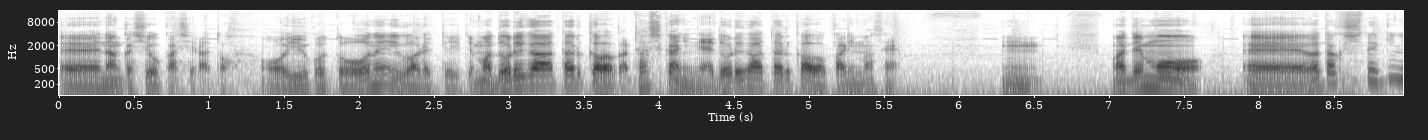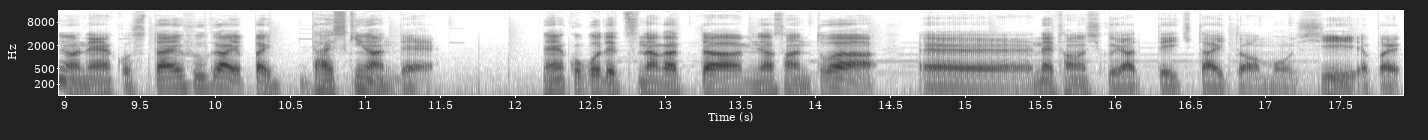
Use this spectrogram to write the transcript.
えー、なんかしようかしらということをね、言われていて、まあ、どれが当たるかわか確かにね、どれが当たるかは分かりません。うん。まあ、でも、えー、私的にはね、こうスタイフがやっぱり大好きなんで、ね、ここでつながった皆さんとは、えー、ね、楽しくやっていきたいとは思うし、やっぱり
